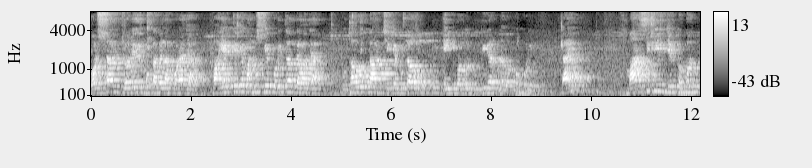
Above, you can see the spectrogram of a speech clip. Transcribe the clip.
বর্ষার জলের মোকাবেলা করা যায় বা এর থেকে মানুষকে পরিত্রাণ দেওয়া যায়। কোথাও তার ছিটে ফুটাও, এই গত দুদিনের আমরা লক্ষ্য করি। তাই স্মার্ট সিটির যে প্রকল্প,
